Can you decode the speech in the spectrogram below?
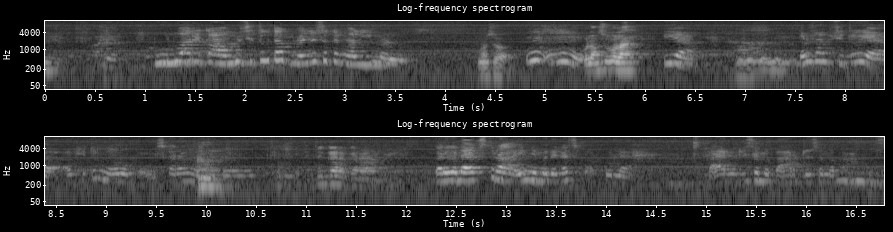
Iya. Ya. Dulu hari Kamis itu kita pulangnya setengah lima loh. Masuk. Mm-mm. Pulang sekolah. Iya. Boleh, boleh. Terus habis itu ya, habis itu nggak mau sekarang nggak ada. Itu gara-gara? Gara-gara ekstra ini mereka sepak bola. Pak Andri sama Pak Ardo sama Pak Agus.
